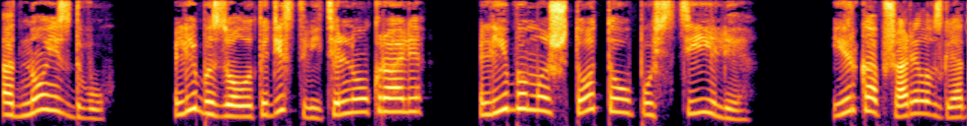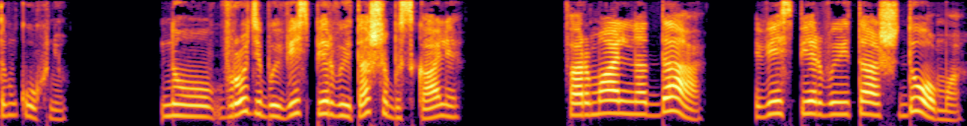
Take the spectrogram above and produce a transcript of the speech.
Одно из двух. Либо золото действительно украли, либо мы что-то упустили. Ирка обшарила взглядом кухню. Но вроде бы весь первый этаж обыскали. Формально да, весь первый этаж дома.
